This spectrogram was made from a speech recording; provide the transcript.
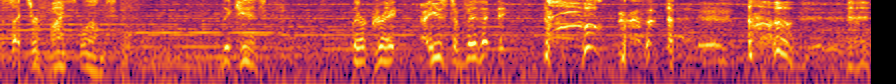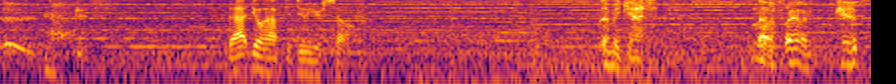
Sector 5 slums. The kids, they're great. I used to visit. That you'll have to do yourself. Let me guess. Not a fan of kids.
